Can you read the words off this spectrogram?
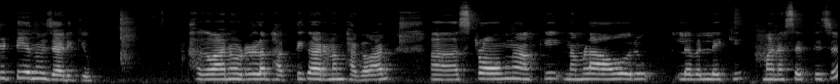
കിട്ടിയെന്ന് വിചാരിക്കൂ. ഭഗവാനോടുള്ള ഭക്തി കാരണം ഭഗവാൻ സ്ട്രോങ് ആക്കി നമ്മൾ ആ ഒരു ലെവലിലേക്ക് മനസ്സെത്തിച്ച്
